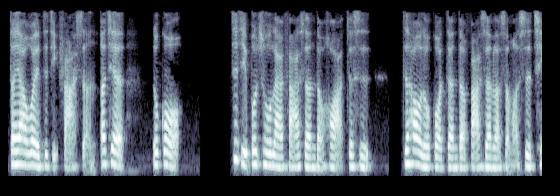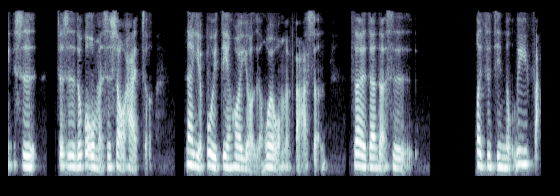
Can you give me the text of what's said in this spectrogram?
都要为自己发声，而且如果自己不出来发声的话，就是之后如果真的发生了什么事情，是就是如果我们是受害者，那也不一定会有人为我们发声，所以真的是为自己努力吧。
